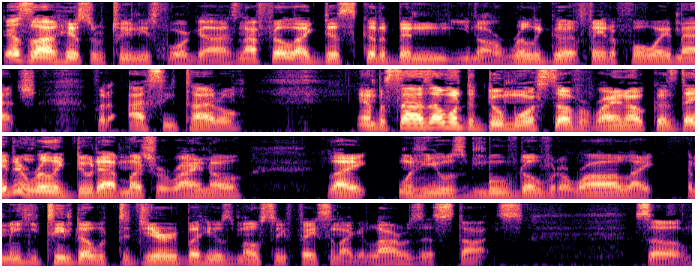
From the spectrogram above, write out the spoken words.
there's a lot of history between these four guys. And I feel like this could have been, you know, a really good fatal four way match for the IC title. And besides, I want to do more stuff with Rhino because they didn't really do that much with Rhino. Like when he was moved over to Raw, like I mean, he teamed up with Tajiri, but he was mostly facing like Elias stunts. So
